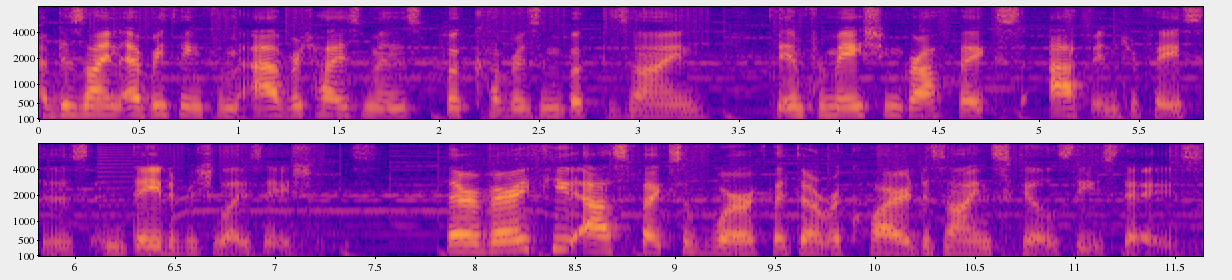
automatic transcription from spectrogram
I've designed everything from advertisements, book covers and book design, to information graphics, app interfaces, and data visualizations. There are very few aspects of work that don't require design skills these days.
